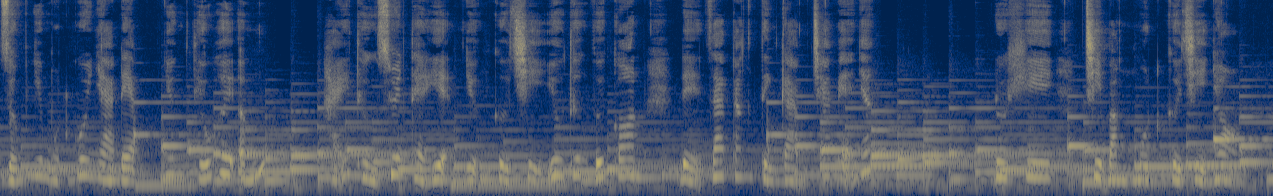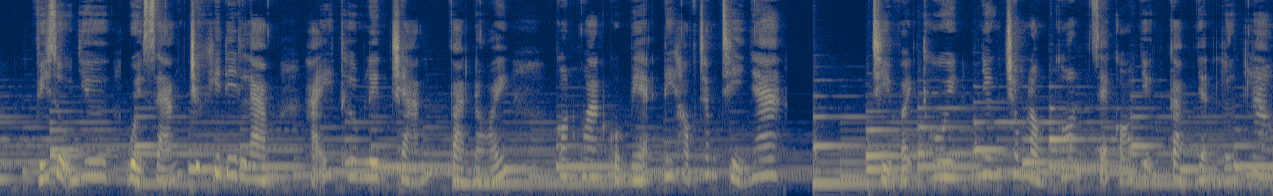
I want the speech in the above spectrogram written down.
giống như một ngôi nhà đẹp nhưng thiếu hơi ấm. Hãy thường xuyên thể hiện những cử chỉ yêu thương với con để gia tăng tình cảm cha mẹ nhé. Đôi khi chỉ bằng một cử chỉ nhỏ. Ví dụ như buổi sáng trước khi đi làm, hãy thơm lên chán và nói, con ngoan của mẹ đi học chăm chỉ nha. Chỉ vậy thôi, nhưng trong lòng con sẽ có những cảm nhận lớn lao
